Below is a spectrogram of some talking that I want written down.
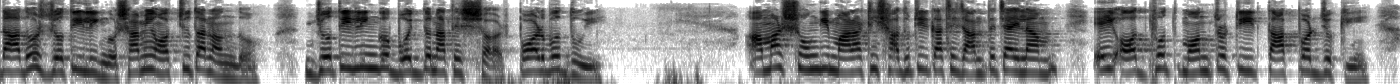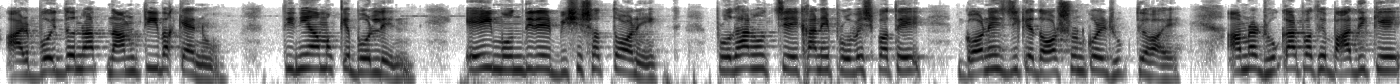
দ্বাদশ জ্যোতির্লিঙ্গ, স্বামী অচ্যুতানন্দ, জ্যোতির্লিঙ্গ বৈদ্যনাথেশ্বর, পর্ব দুই। আমার সঙ্গী মারাঠি সাধুটির কাছে জানতে চাইলাম, এই অদ্ভুত মন্ত্রটির তাৎপর্য কী? আর বৈদ্যনাথ নামটি বা কেন? তিনি আমাকে বললেন, এই মন্দিরের বিশেষত্ব অনেক। প্রধান হচ্ছে এখানে প্রবেশপথে গণেশজিকে দর্শন করে ঢুকতে হয়। আমরা ঢোকার পথে বাদিকে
